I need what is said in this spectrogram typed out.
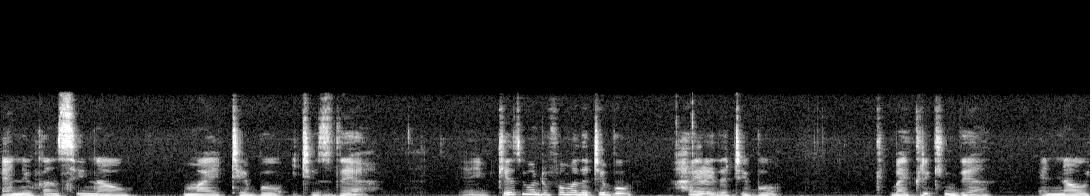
and you can see now my table it is there. In case you want to format the table highlight the table by clicking there. And now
